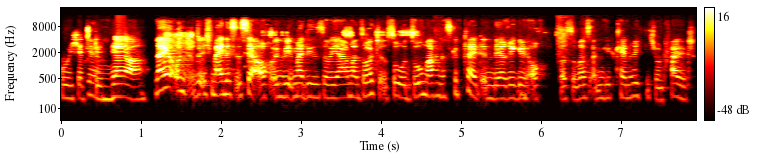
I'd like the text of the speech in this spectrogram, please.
wo ich jetzt ja. bin, ja. Naja, und ich meine, es ist ja auch irgendwie immer dieses so, ja, man sollte es so und so machen. Es gibt halt in der Regel auch, was sowas angeht, kein richtig und falsch.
